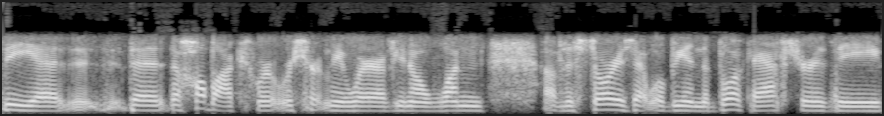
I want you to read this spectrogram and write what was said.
the uh, the the Halbachs were, were certainly aware of. You know, one of the stories that will be in the book after the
